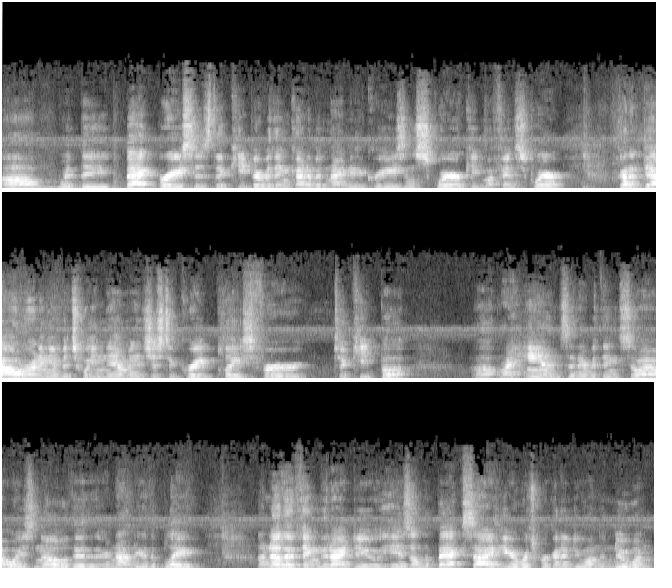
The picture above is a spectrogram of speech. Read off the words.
um, with the back braces that keep everything kind of at 90 degrees and square, keep my fence square. I've got a dowel running in between them and it's just a great place for to keep uh, uh, my hands and everything so I always know that they're not near the blade. Another thing that I do is on the back side here, which we're going to do on the new one,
